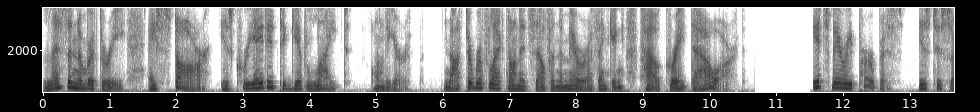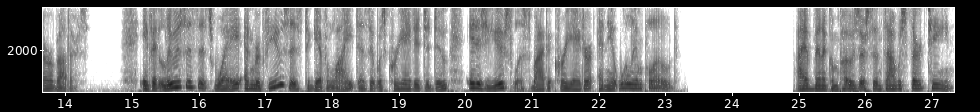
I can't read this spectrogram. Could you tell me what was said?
Lesson number three A star is created to give light on the earth not to reflect on itself in the mirror, thinking, How great thou art. Its very purpose is to serve others. If it loses its way and refuses to give light as it was created to do, it is useless by the Creator and it will implode. I have been a composer since I was 13,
